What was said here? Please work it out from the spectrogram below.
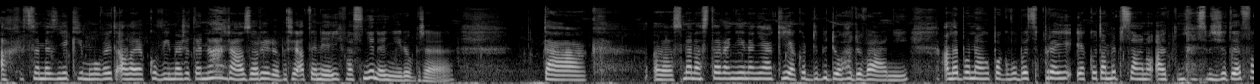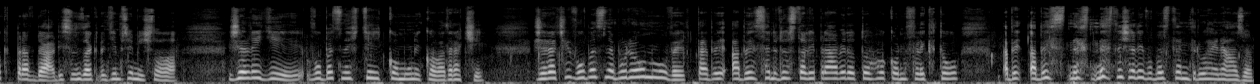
a chceme s někým mluvit, ale jako víme, že ten náš názor je dobře a ten jejich vlastně není dobře, tak uh, jsme nastaveni na nějaký jako kdyby dohadování, anebo naopak vůbec prej, jako tam je psáno, a myslím, že to je fakt pravda, když jsem nad tím přemýšlela, že lidi vůbec nechtějí komunikovat radši že radši vůbec nebudou mluvit, aby, aby se nedostali právě do toho konfliktu, aby, aby neslyšeli vůbec ten druhý názor.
